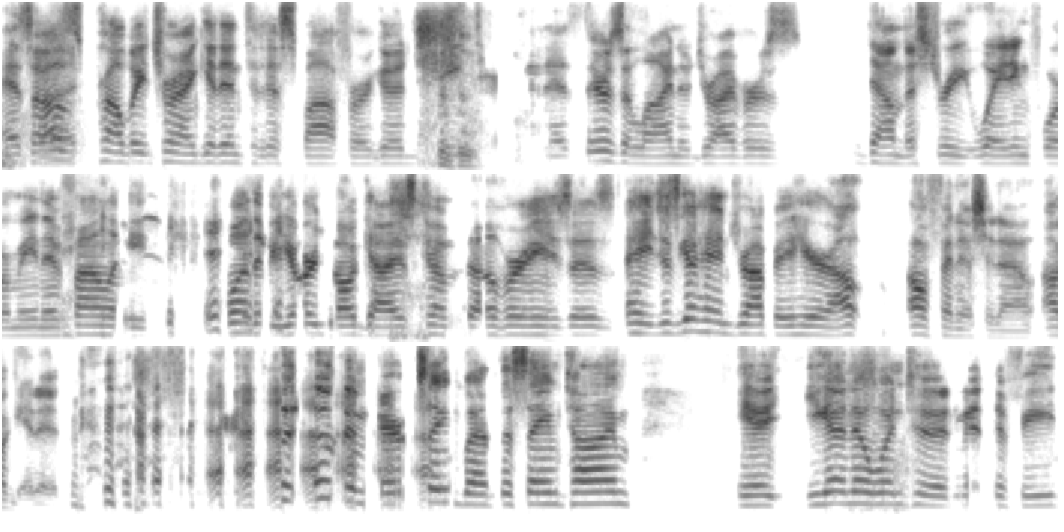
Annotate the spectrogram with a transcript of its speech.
And so I was probably trying to get into this spot for a good eight, minutes. There's a line of drivers down the street waiting for me. And then finally, one of the yard dog guys comes over and he says, "Hey, just go ahead and drop it here. I'll I'll finish it out. I'll get it." it was embarrassing, but at the same time, you, you gotta know when to admit defeat,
